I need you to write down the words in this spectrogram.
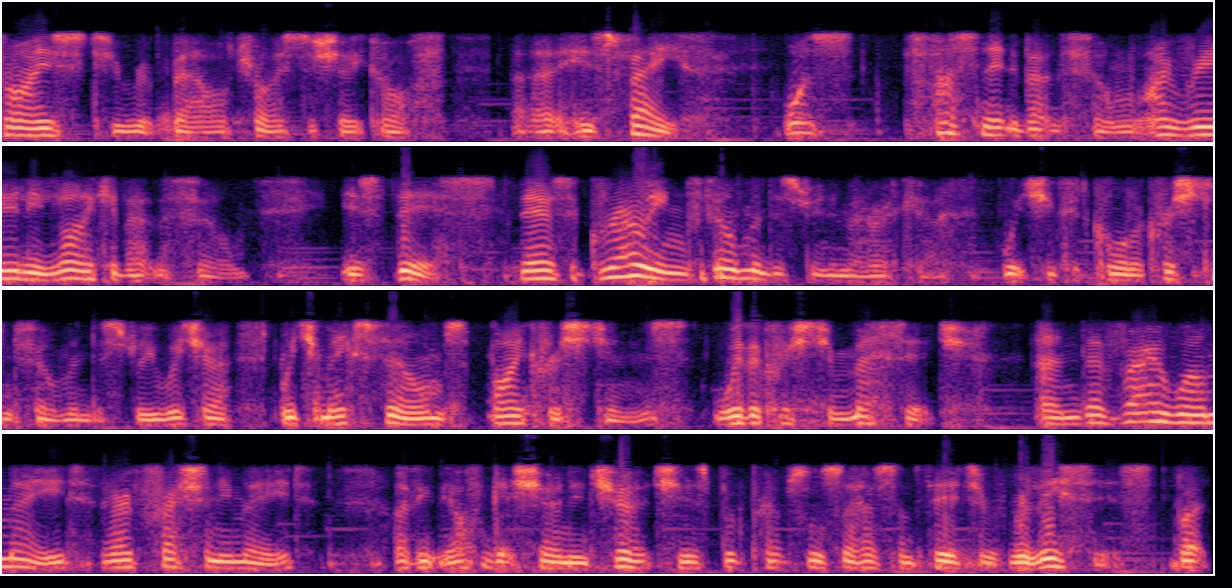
tries to rebel, tries to shake off uh, his faith. What's fascinating about the film, what I really like about the film, is this. There's a growing film industry in America, which you could call a Christian film industry, which, are, which makes films by Christians with a Christian message. And they're very well made, they're very professionally made. I think they often get shown in churches, but perhaps also have some theatre releases. But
